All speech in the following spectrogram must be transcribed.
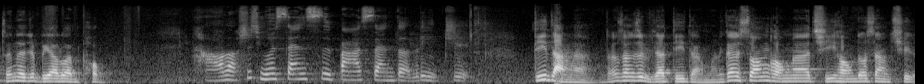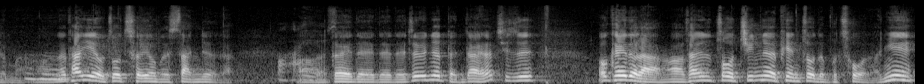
真的就不要乱碰。好，老师，请问三四八三的立志低档啊，它算是比较低档嘛？你看双红啊、奇红都上去了嘛？那它也有做车用的散热的。哦，它也有。对对对对，这边就等待它，其实 OK 的啦啊，它是做均热片做的不错的，因为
